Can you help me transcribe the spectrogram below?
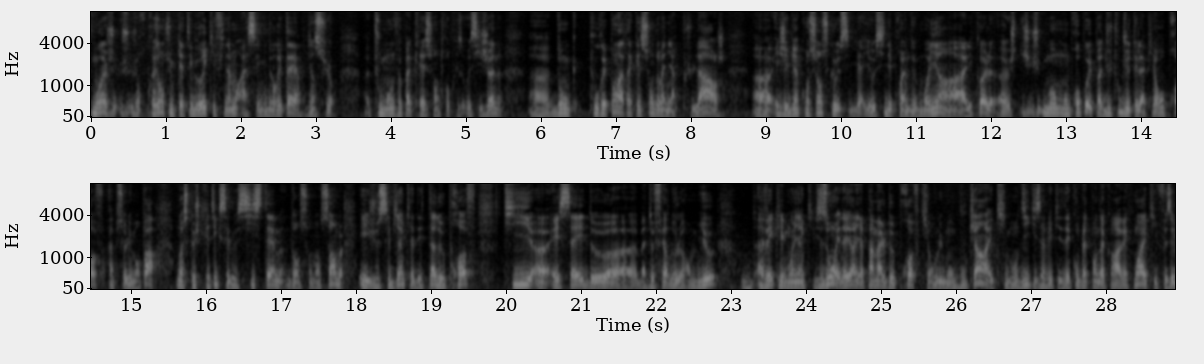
moi, je, représente une catégorie qui est finalement assez minoritaire, bien sûr. tout le monde ne veut pas créer son entreprise aussi jeune. donc, pour répondre à ta question de manière plus large, euh, et j'ai bien conscience qu'il y, y, a aussi des problèmes de moyens hein, à l'école. Euh, mon, propos n'est pas du tout de jeter la pierre aux profs, absolument pas. Moi, ce que je critique, c'est le système dans son ensemble. Et je sais bien qu'il y a des tas de profs qui euh, essayent de, bah, de, faire de leur mieux avec les moyens qu'ils ont. Et d'ailleurs, il y a pas mal de profs qui ont lu mon bouquin et qui m'ont dit qu'ils étaient complètement d'accord avec moi et qu'ils faisaient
